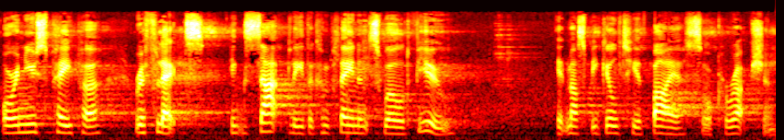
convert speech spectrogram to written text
or a newspaper reflects exactly the complainant's worldview, it must be guilty of bias or corruption.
